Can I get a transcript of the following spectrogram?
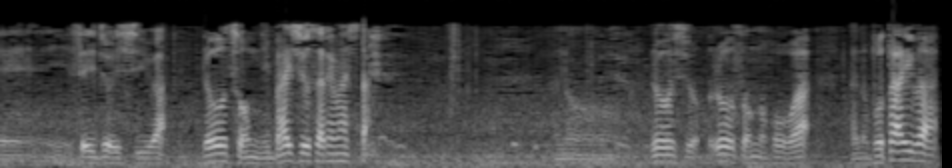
えー、成城石井はローソンに買収されました。あのローショローソンの方は、あの、母体は、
